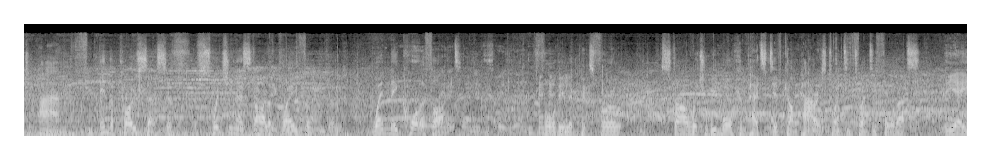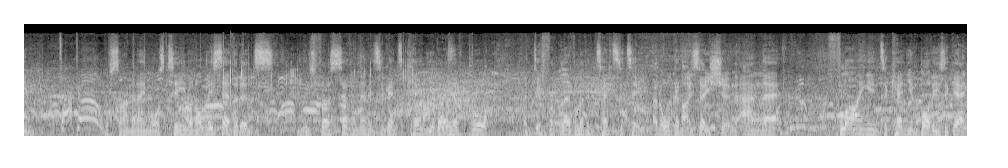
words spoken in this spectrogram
Japan in the process of, of switching their style of play from when they qualified for the Olympics for a style which will be more competitive come Paris 2024. That's the aim of Simon Amor's team. And on this evidence, in these first seven minutes against Kenya, they have brought a different level of intensity and organisation, and they're flying into Kenyan bodies again.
